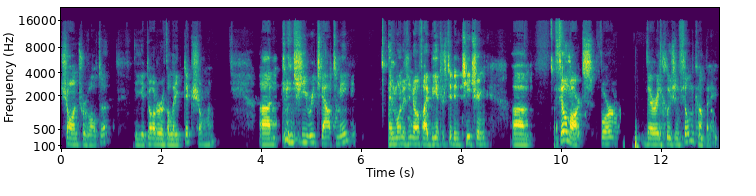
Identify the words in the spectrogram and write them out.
Shawn Travolta, the daughter of the late Dick Shawn, uh, she reached out to me and wanted to know if I'd be interested in teaching um, film arts for their inclusion film company.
